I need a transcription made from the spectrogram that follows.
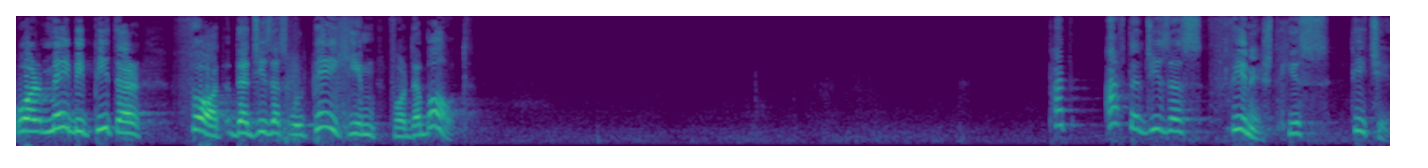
Or maybe Peter thought that Jesus will pay him for the boat. But after Jesus finished his teaching,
